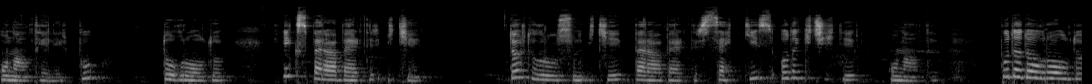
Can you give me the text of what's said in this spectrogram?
16 eləyir. Bu doğru oldu. X bərabərdir 2. 4 vurulsun 2 bərabərdir 8. O da kiçikdir 16. Bu da doğru oldu.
